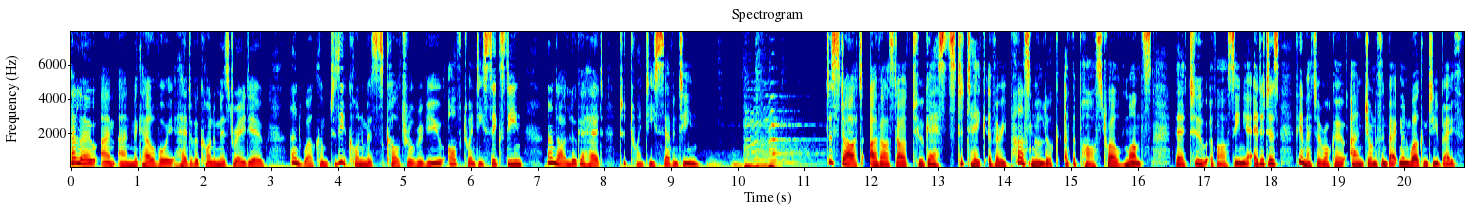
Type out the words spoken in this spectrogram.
Hello, I'm Anne McElvoy, head of Economist Radio, and welcome to The Economist's Cultural Review of 2016 and our look ahead to 2017. To start, I've asked our two guests to take a very personal look at the past 12 months. They're two of our senior editors, Fiammetta Rocco and Jonathan Beckman. Welcome to you both.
